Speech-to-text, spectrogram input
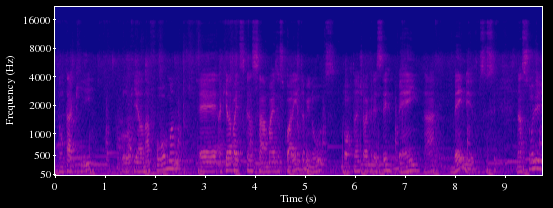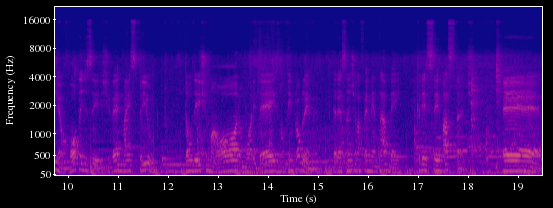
Então tá aqui, coloquei ela na forma. É, aqui ela vai descansar mais uns 40 minutos. Importante ela crescer bem, tá? Bem mesmo. Se, na sua região, volta a dizer, estiver mais frio, então deixe uma hora, uma hora e dez, não tem problema. Interessante ela fermentar bem, crescer bastante. É,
